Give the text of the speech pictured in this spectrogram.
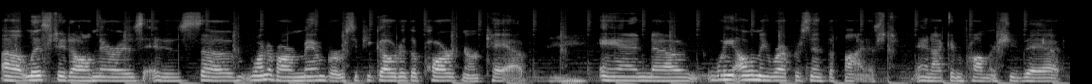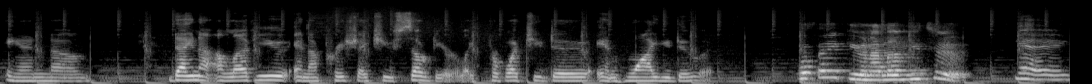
uh, listed on there as, as uh, one of our members if you go to the partner tab. And uh, we only represent the finest, and I can promise you that. And um, Dana, I love you and I appreciate you so dearly for what you do and why you do it. Well, thank you. And I love you too. Yay.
